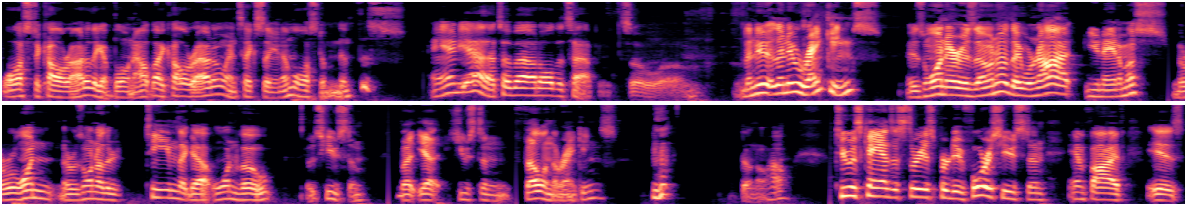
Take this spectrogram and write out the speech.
lost to Colorado. They got blown out by Colorado, and Texas A&M lost to Memphis. And yeah, that's about all that's happened. So um, the new the new rankings is one Arizona. They were not unanimous. There were one. There was one other team that got one vote. It was Houston, but yet Houston fell in the rankings. Don't know how. Two is Kansas, three is Purdue, four is Houston, and five is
